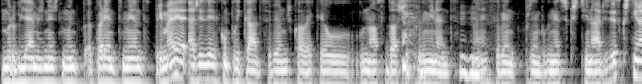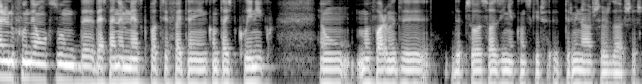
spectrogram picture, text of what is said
mergulhamos neste mundo, aparentemente, primeiro, é, às vezes é complicado sabermos qual é que é o, o nosso dosha predominante, uhum. é? Sabendo, por exemplo, nesses questionários. Esse questionário, no fundo, é um resumo de, desta anamnese que pode ser feita em contexto clínico. É um, uma forma de da pessoa sozinha conseguir determinar os seus doshas.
